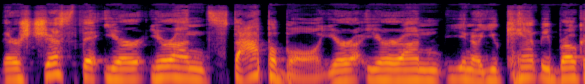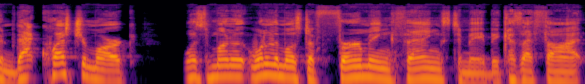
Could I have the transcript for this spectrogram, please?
there's just that you're you're unstoppable. You're you're on you know you can't be broken. That question mark was one of one of the most affirming things to me because I thought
